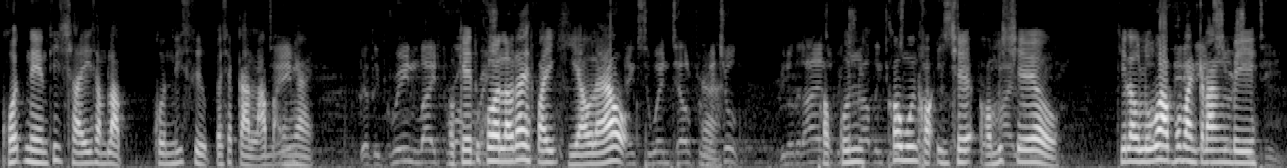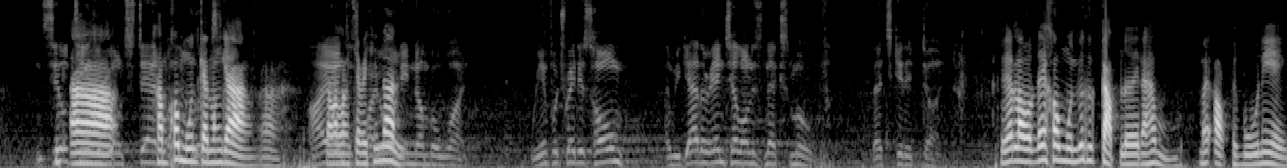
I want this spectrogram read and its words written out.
โค้ดเนมที่ใช้สำหรับคนที่สืบราชการลับอะง่าย We have the green light ๆ for โอเค ทุกคนเราได้ไฟเขียวแล้ว Thanks to intel from Ah. Mitchell, we know that Irons ขอบ will be คุณ traveling to ข้อมูล this ของ province อินเช with ของ a มิ high เช level ล meeting. ที่เรารู้ว่าพวกมันกำลังมี Insertion team. And SEAL อ่า teams will be on standby ทำข้อมูลกัน for บาง us. อย่างอ่าเรากำลัง Irons จะ is ไปที่นั่น priority number one. We infiltrate his home and we gather intel on his next move. Let's get it done. คือถ้าเราได้ข้อมูลก็คือกลับเลยนะครับผมไม่ออกไปบูนี่เอง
